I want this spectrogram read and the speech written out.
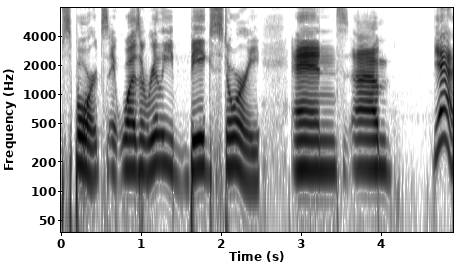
sports. It was a really big story. And um yeah,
